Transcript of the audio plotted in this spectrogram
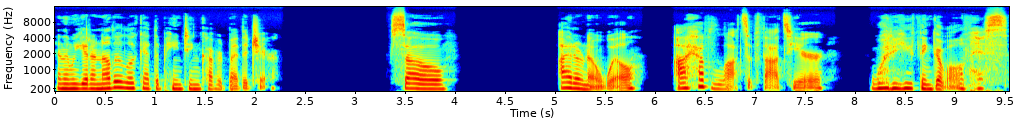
And then we get another look at the painting covered by the chair. So, I don't know, Will. I have lots of thoughts here. What do you think of all this?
